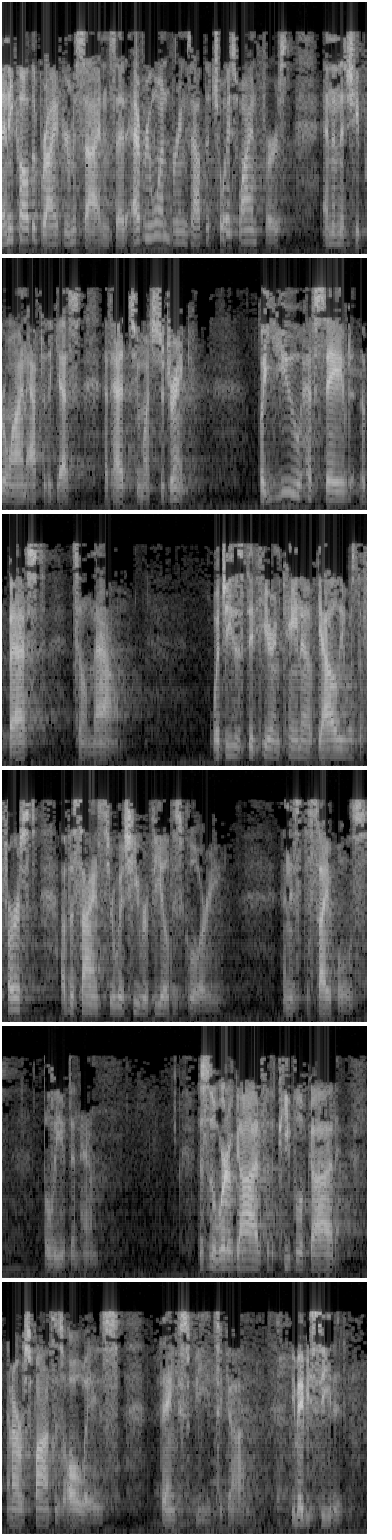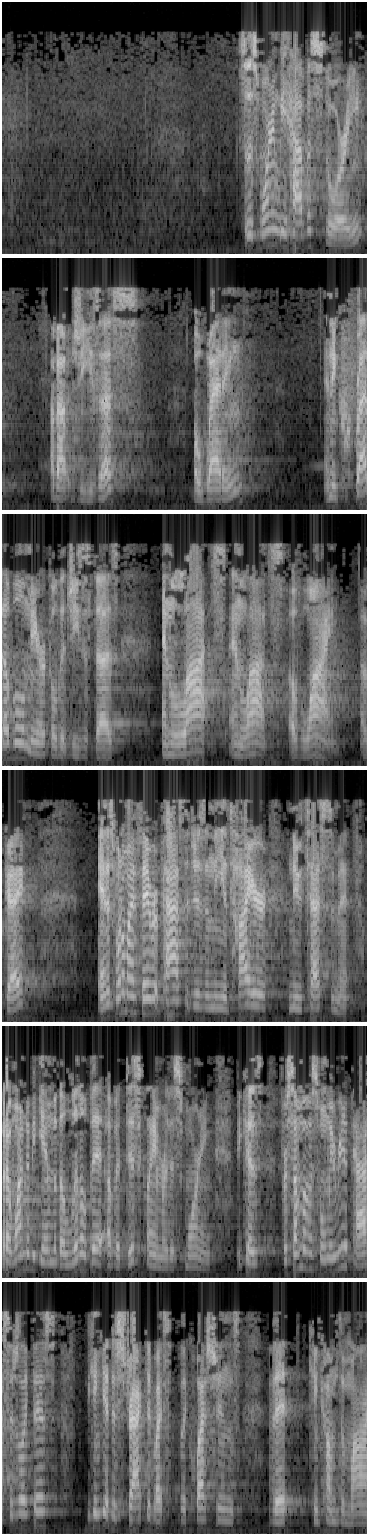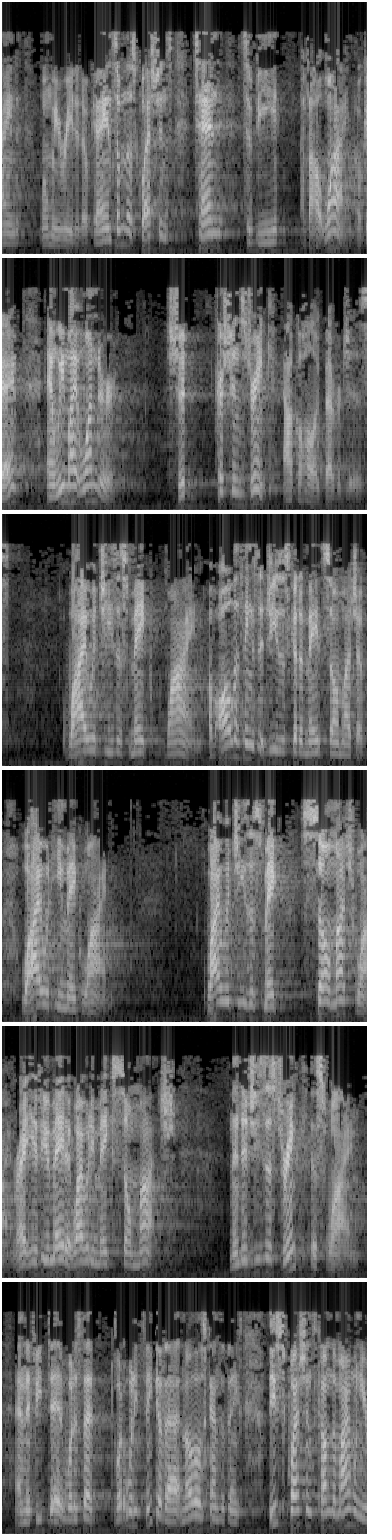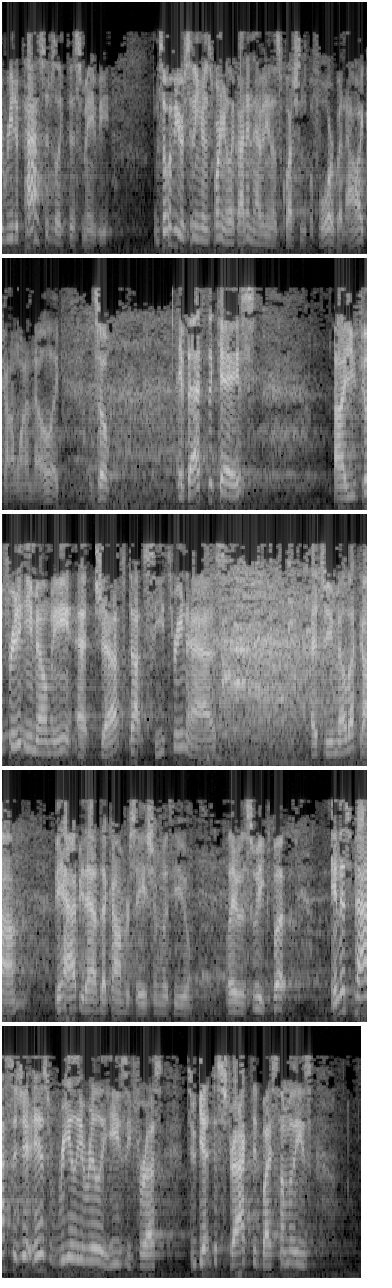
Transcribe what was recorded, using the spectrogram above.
Then he called the bridegroom aside and said, Everyone brings out the choice wine first, and then the cheaper wine after the guests have had too much to drink. But you have saved the best till now. What Jesus did here in Cana of Galilee was the first of the signs through which he revealed his glory, and his disciples believed in him. This is the word of God for the people of God, and our response is always, thanks be to God. You may be seated. So this morning we have a story about Jesus, a wedding, an incredible miracle that Jesus does, and lots and lots of wine. Okay? And it's one of my favorite passages in the entire New Testament. But I wanted to begin with a little bit of a disclaimer this morning. Because for some of us, when we read a passage like this, we can get distracted by the questions that can come to mind when we read it, okay? And some of those questions tend to be about wine, okay? And we might wonder, should Christians drink alcoholic beverages? Why would Jesus make wine? Of all the things that Jesus could have made so much of, why would he make wine? Why would Jesus make so much wine, right? If he made it, why would he make so much? And then did Jesus drink this wine? And if he did, what is that, what would he think of that? And all those kinds of things. These questions come to mind when you read a passage like this, maybe. And some of you are sitting here this morning, you're like, I didn't have any of those questions before, but now I kind of want to know. Like, so, if that's the case, uh, you feel free to email me at jeff.c3naz at gmail.com. Be happy to have that conversation with you later this week. But in this passage, it is really, really easy for us to get distracted by some of these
